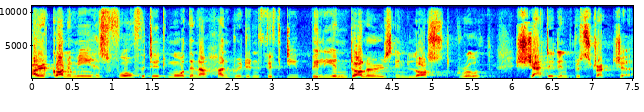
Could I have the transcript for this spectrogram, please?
Our economy has forfeited more than $150 billion in lost growth, shattered infrastructure,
